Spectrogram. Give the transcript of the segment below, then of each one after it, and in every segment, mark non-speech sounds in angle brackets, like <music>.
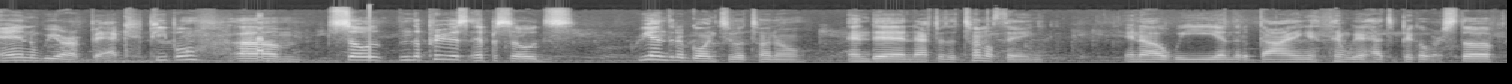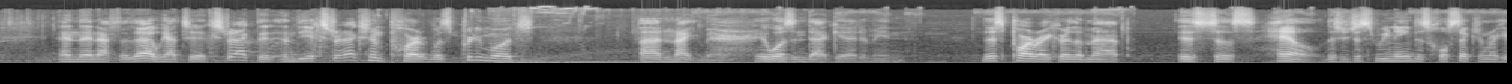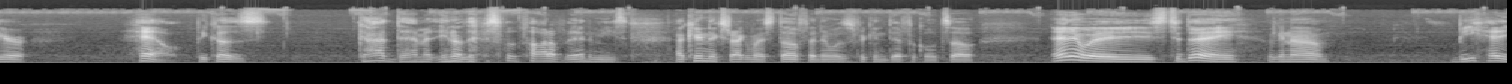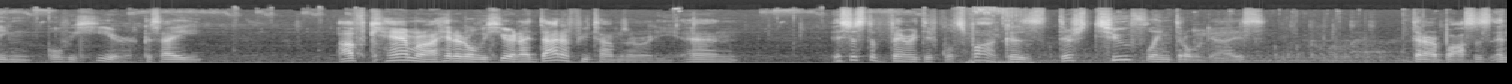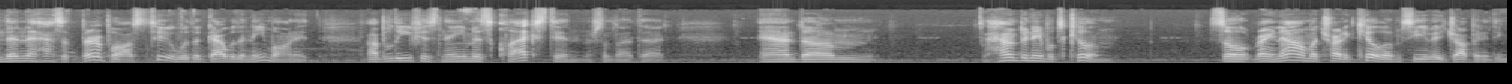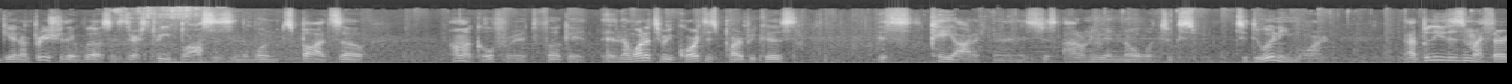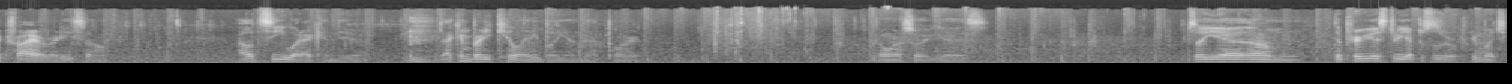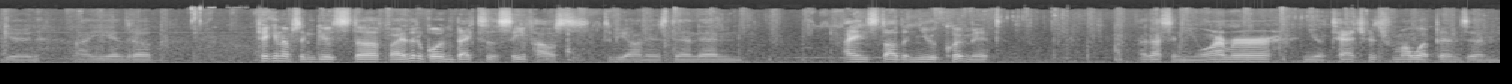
And we are back, people. Um, so in the previous episodes, we ended up going to a tunnel, and then after the tunnel thing, you know, we ended up dying, <laughs> and then we had to pick up our stuff, and then after that, we had to extract it, and the extraction part was pretty much a nightmare. It wasn't that good. I mean, this part right here of the map is just hell. They should just rename this whole section right here hell because god damn it <laughs> you know there's a lot of enemies. I couldn't extract my stuff and it was freaking difficult so. Anyways today we're gonna be heading over here because i off camera i headed over here and i died a few times already and it's just a very difficult spot because there's two flamethrower guys that are bosses and then it has a third boss too with a guy with a name on it. I believe his name is claxton or something like that. And um, I haven't been able to kill him. So right now I'm gonna try to kill him, see if they drop anything good. I'm pretty sure they will, since there's three bosses in the one spot. So I'm gonna go for it. Fuck it. And I wanted to record this part because it's chaotic, man. It's just I don't even know what to to do anymore. I believe this is my third try already, so I'll see what I can do. <clears throat> I can barely kill anybody on that part. Don't want to show you guys. So yeah, um, the previous three episodes were pretty much good. I ended up picking up some good stuff. I ended up going back to the safe house, to be honest, and then I installed the new equipment. I got some new armor, new attachments for my weapons, and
